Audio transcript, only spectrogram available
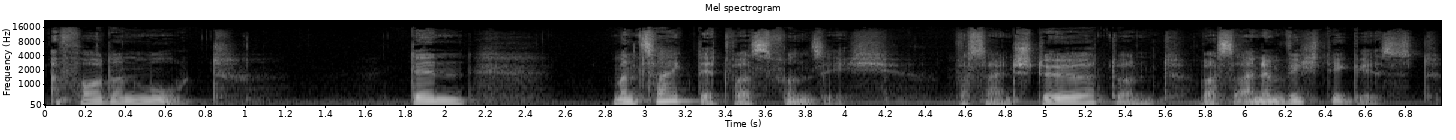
erfordern Mut denn man zeigt etwas von sich, was einen stört und was einem wichtig ist.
